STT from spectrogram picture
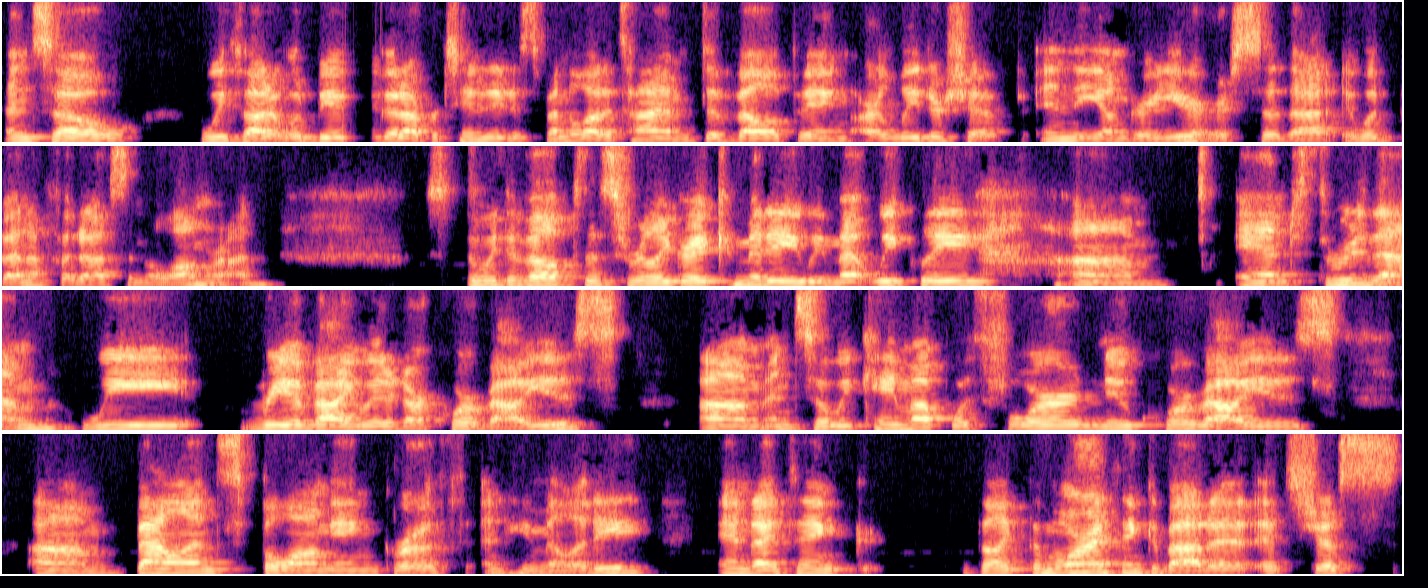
And so we thought it would be a good opportunity to spend a lot of time developing our leadership in the younger years so that it would benefit us in the long run. So we developed this really great committee. We met weekly, um, and through them, we reevaluated our core values. Um, and so we came up with four new core values um, balance, belonging, growth, and humility. And I think, like, the more I think about it, it's just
